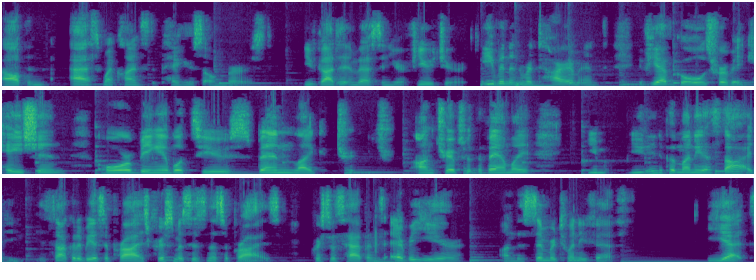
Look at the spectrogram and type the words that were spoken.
I often ask my clients to pay yourself first You've got to invest in your future. Even in retirement, if you have goals for vacation or being able to spend like tri- on trips with the family, you you need to put money aside. It's not going to be a surprise. Christmas isn't a surprise. Christmas happens every year on December 25th. Yet,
